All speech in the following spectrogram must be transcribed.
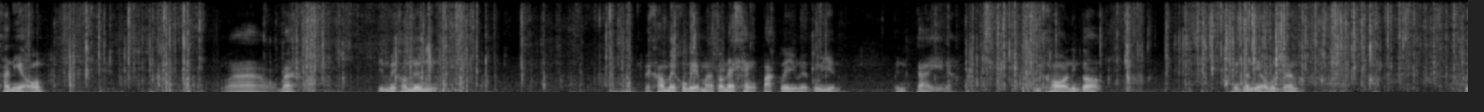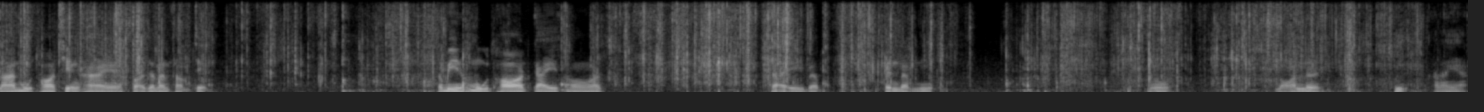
ข้าวเหนียว ว้าวมากินไปข้าวนึ่งไปเข้าไมโครเวฟมาตอนแรกแข็งปักเลยอยู่ในตู้เย็นเป็นไก่นะอีกห่อนึงก็ เป็นข้าวเหนียวเหมือนกัน ร้านหมูทอดเชียงไฮ้ซอยจรัญสามเจ็ดก็มีทั้งหมูทอดไก่ทอด ไก่แบบเป็นแบบนี้โอ้ร้อนเลยนี่อะไรอะ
